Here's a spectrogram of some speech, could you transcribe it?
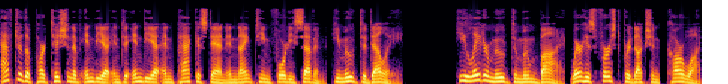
After the partition of India into India and Pakistan in 1947, he moved to Delhi. He later moved to Mumbai, where his first production, Karwat,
